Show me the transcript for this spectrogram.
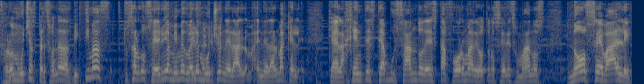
fueron muchas personas las víctimas. Esto es algo serio y a mí me duele mucho en el alma, en el alma que, que la gente esté abusando de esta forma de otros seres humanos. No se vale.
